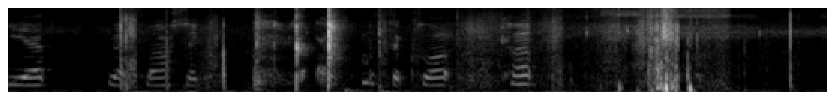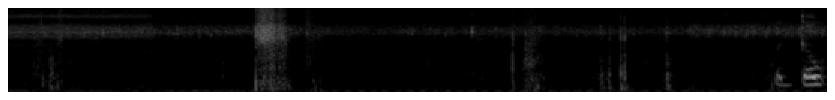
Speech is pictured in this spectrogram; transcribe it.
Yep. That plastic with the cl- cup. The goat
